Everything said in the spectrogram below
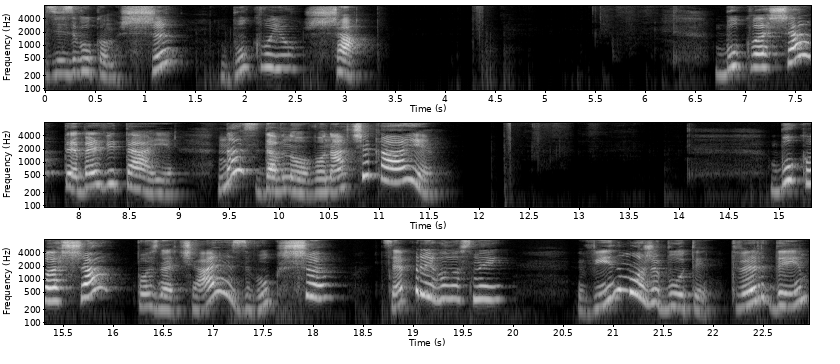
зі звуком Ш буквою Ш. Буква Ш тебе вітає. Нас давно вона чекає. Буква Ш позначає звук Ш. Це приголосний. Він може бути твердим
